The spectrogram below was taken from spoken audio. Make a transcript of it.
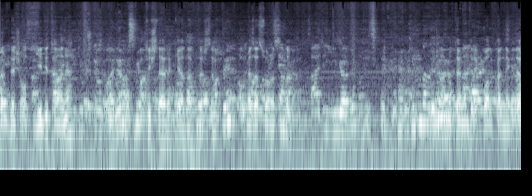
4, 5, 6, 7 tane müthiş levrek geldi arkadaşlar. Mezat sonrasında. Sadece yiyin. Gördün? Bunlar muhtemelen direkt balık haline gider.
